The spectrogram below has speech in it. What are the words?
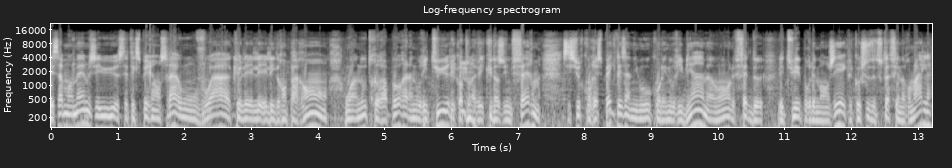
Et ça, moi-même, j'ai eu cette expérience-là où on voit que les, les, grands-parents ont un autre rapport à la nourriture, et quand on a vécu dans une ferme, c'est sûr qu'on respecte les animaux, qu'on les nourrit bien, mais à un moment, le fait de les tuer pour les manger est quelque chose de tout à fait normal,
